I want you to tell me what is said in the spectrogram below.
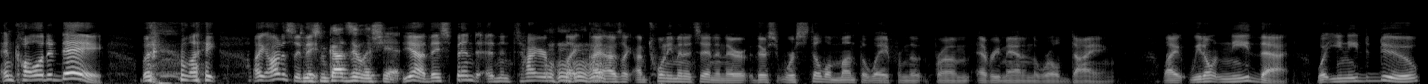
and call it a day. But like like honestly, Do they some Godzilla shit. yeah, they spend an entire like I, I was like I'm 20 minutes in and they're they're we're still a month away from the from every man in the world dying. Like we don't need that. What you need to do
